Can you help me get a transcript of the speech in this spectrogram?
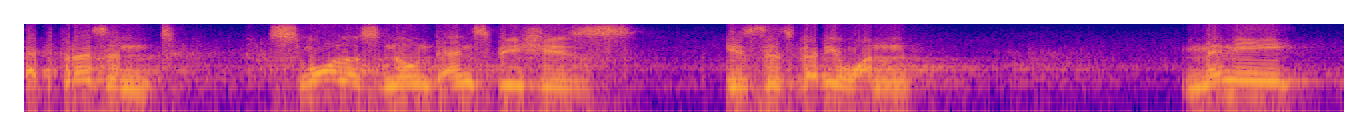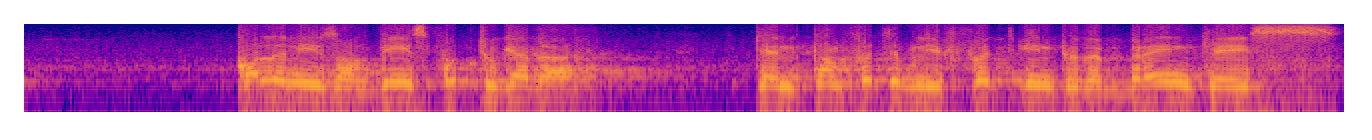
at present smallest known ant species is this very one. Many colonies of these put together can comfortably fit into the brain case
